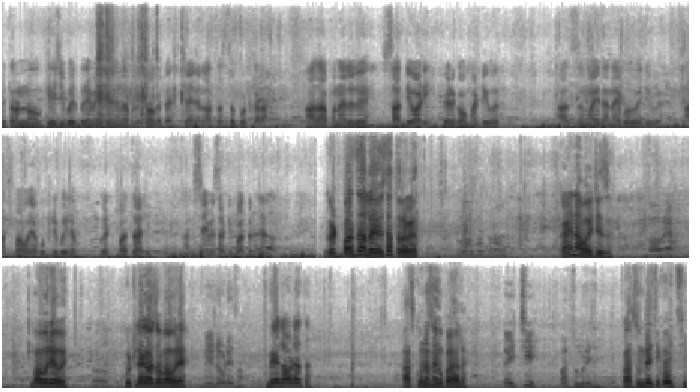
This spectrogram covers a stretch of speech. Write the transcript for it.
मित्रांनो के जी बैल प्रेमी चॅनलला आपलं स्वागत आहे. चॅनलला असाच सपोर्ट करा. आज आपण आलेलो आहे सातेवाडी पेडगाव फाटीवर. आज मैदान आहे भव्य दिव्य. आज पाहूया कुठली बैल गटपात झाली आणि सेमीसाठी पात्र ठरली. गटपात झाला आहे सतराव्यात? काय नाव आहे त्याचं? बावऱ्या. होय. कुठल्या गावचा बावऱ्या? बेलवडेचा. बेलावड्याचा. आज कुणा सांग पळाला? कैची पाचुंबरीची पाचुंब्याची कळची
